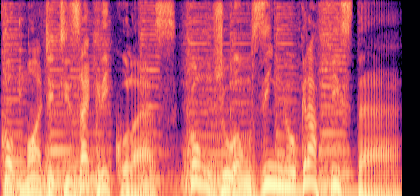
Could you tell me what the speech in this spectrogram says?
Commodities Agrícolas, com Joãozinho Grafista.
